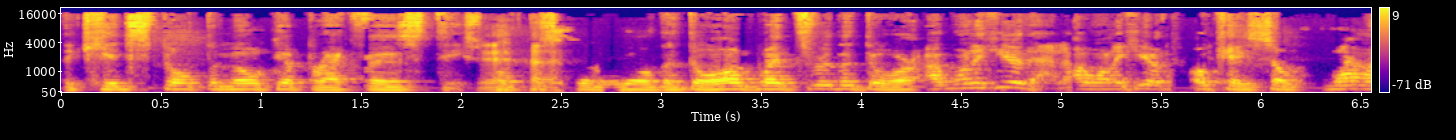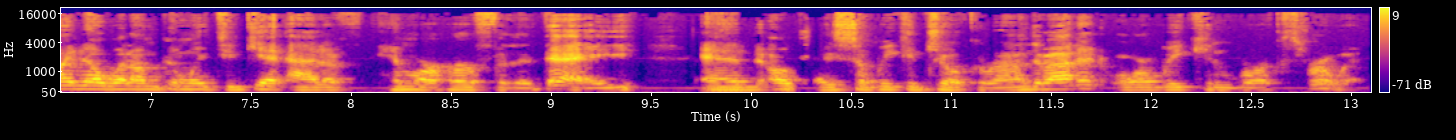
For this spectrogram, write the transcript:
the kid spilt the milk at breakfast. He spilled the cereal. The dog went through the door. I want to hear that. I want to hear, okay, so now I know what I'm going to get out of him or her for the day. Mm-hmm. And okay, so we can joke around about it or we can work through it.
